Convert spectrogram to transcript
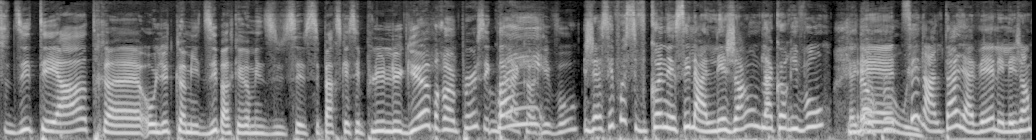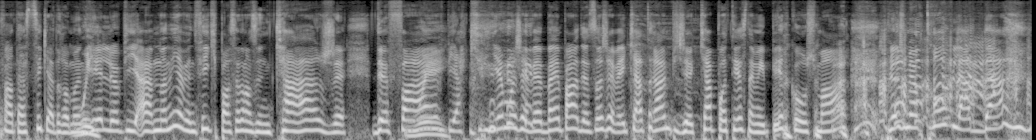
tu dis théâtre euh, au lieu de comédie, parce que comédie, c'est parce que c'est plus lugubre un peu. C'est quoi Ben, la Corriveau? Je sais pas si vous connaissez la légende de la Corriveau. Oui. Tu sais, dans le temps, il y avait les légendes fantastiques à Drummondville. Puis à un moment donné, il y avait une fille qui passait dans une cage de fer. Oui. Puis elle criait. Moi, j'avais bien peur de ça. J'avais 4 ans. Puis je capotais. C'était mes pires cauchemars. puis là, je me retrouve là-dedans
